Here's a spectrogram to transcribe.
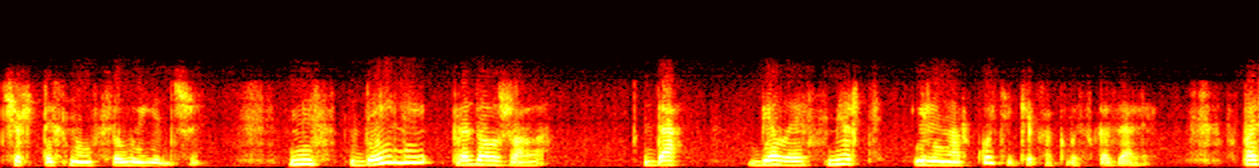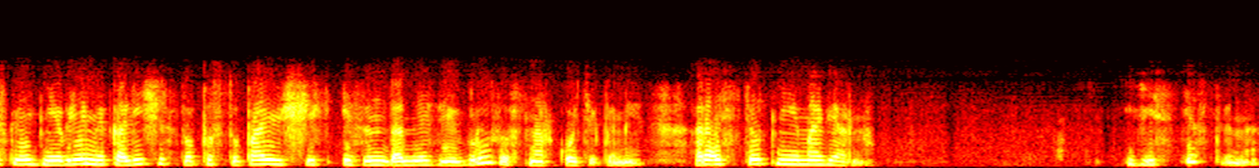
чертыхнулся Луиджи. Мисс Дейли продолжала. Да, белая смерть или наркотики, как вы сказали. В последнее время количество поступающих из Индонезии грузов с наркотиками растет неимоверно. Естественно,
